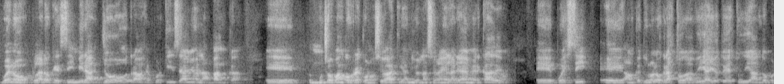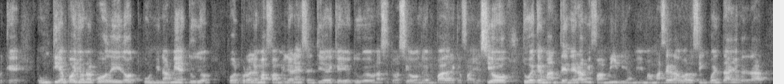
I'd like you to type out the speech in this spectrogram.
Bueno, claro que sí. Mira, yo trabajé por 15 años en la banca, eh, muchos bancos reconocidos aquí a nivel nacional en el área de mercadeo eh, pues sí, eh, aunque tú no lo creas, todavía yo estoy estudiando porque un tiempo yo no he podido culminar mis estudios por problemas familiares en el sentido de que yo tuve una situación de un padre que falleció, tuve que mantener a mi familia, mi mamá se graduó a los 50 años de edad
